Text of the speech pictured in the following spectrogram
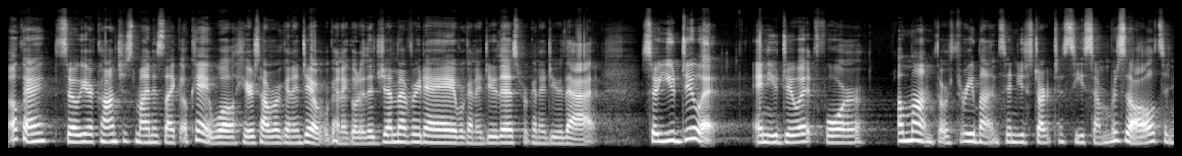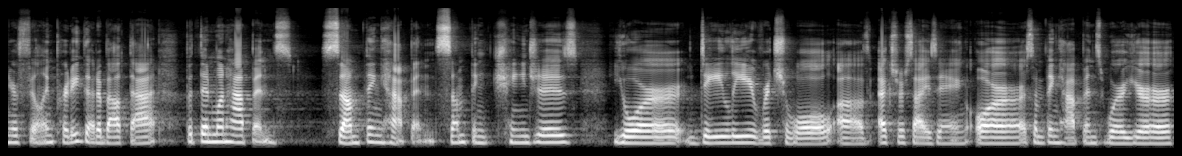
okay so your conscious mind is like okay well here's how we're to do it we're to go to the gym every day we're to do this we're to do that so you do it and you do it for a month or three months and you start to see some results and you're feeling pretty good about that. But then what happens? Something happens, something changes your daily ritual of exercising, or something happens where you're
